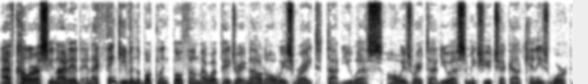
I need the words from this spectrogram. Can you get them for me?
I have Color Us United, and I think even the book link both on my webpage right now at alwaysright.us, alwaysright.us. So make sure you check out Kenny's work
